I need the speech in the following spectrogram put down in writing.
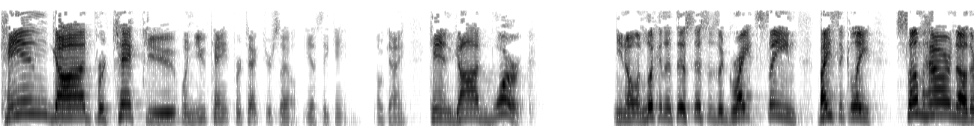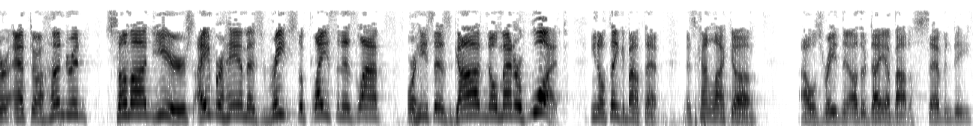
Can God protect you when you can't protect yourself? Yes, He can. Okay? Can God work? You know, and looking at this, this is a great scene. Basically, somehow or another, after a hundred some odd years, Abraham has reached the place in his life where he says, God, no matter what, you know, think about that. It's kind of like, uh, I was reading the other day about a 70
